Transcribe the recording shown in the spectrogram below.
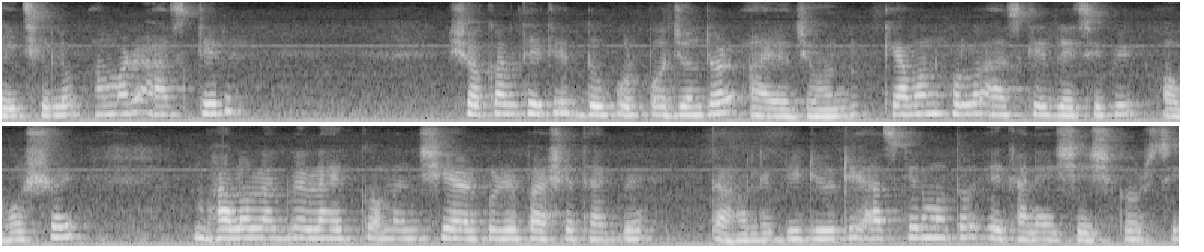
এই ছিল আমার আজকের সকাল থেকে দুপুর পর্যন্তর আয়োজন। কেমন হলো আজকের রেসিপি অবশ্যই ভালো লাগলে লাইক কমেন্ট শেয়ার করে পাশে থাকবে। তাহলে ভিডিওটি আজকের মতো এখানেই শেষ করছি।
